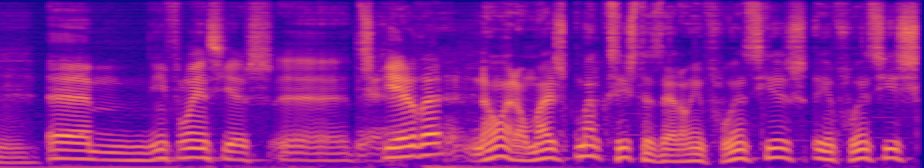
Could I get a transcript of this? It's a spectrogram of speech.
um, influências eh, de esquerda. Não eram mais que marxistas, eram influências, influências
